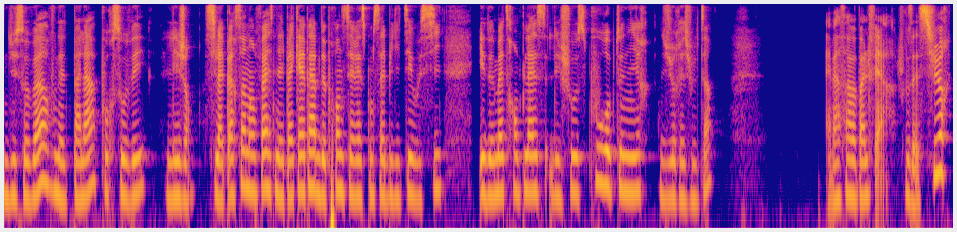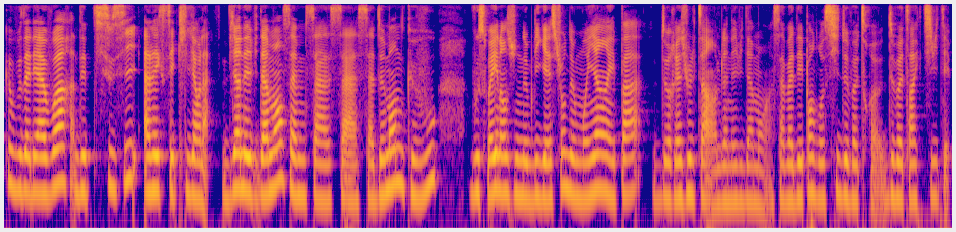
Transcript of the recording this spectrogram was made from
du sauveur. Vous n'êtes pas là pour sauver les gens. Si la personne en face n'est pas capable de prendre ses responsabilités aussi et de mettre en place les choses pour obtenir du résultat, eh bien ça va pas le faire. Je vous assure que vous allez avoir des petits soucis avec ces clients-là. Bien évidemment, ça, demande que vous, vous soyez dans une obligation de moyens et pas de résultats, hein, bien évidemment. Ça va dépendre aussi de votre, de votre activité.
